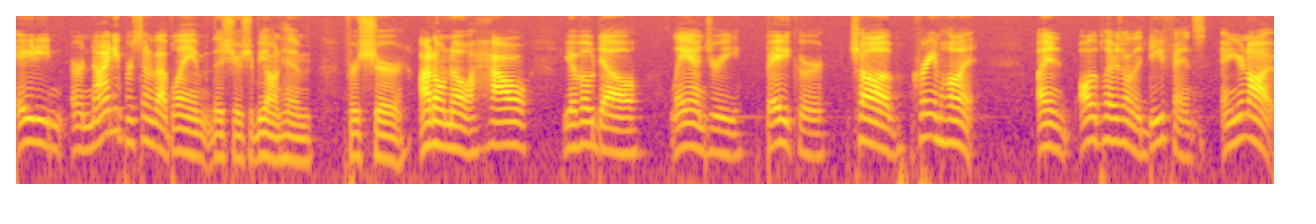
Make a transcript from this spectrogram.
eighty or ninety percent of that blame this year should be on him for sure. I don't know how you have Odell, Landry, Baker, Chubb, Kareem Hunt, and all the players on the defense, and you're not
